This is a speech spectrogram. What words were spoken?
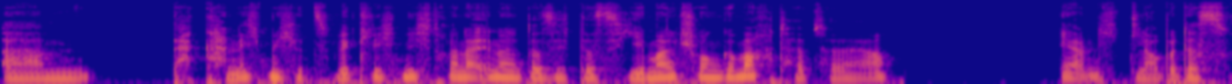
Ähm, da kann ich mich jetzt wirklich nicht dran erinnern, dass ich das jemals schon gemacht hätte, ja. Ja, und ich glaube, das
